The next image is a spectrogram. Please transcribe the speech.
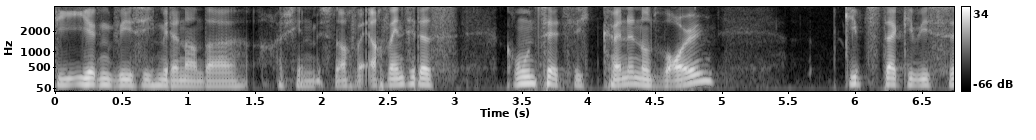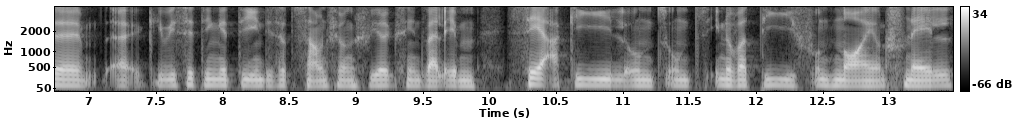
die irgendwie sich miteinander arrangieren müssen. Auch, auch wenn sie das grundsätzlich können und wollen, gibt es da gewisse, äh, gewisse Dinge, die in dieser Zusammenführung schwierig sind, weil eben sehr agil und, und innovativ und neu und schnell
